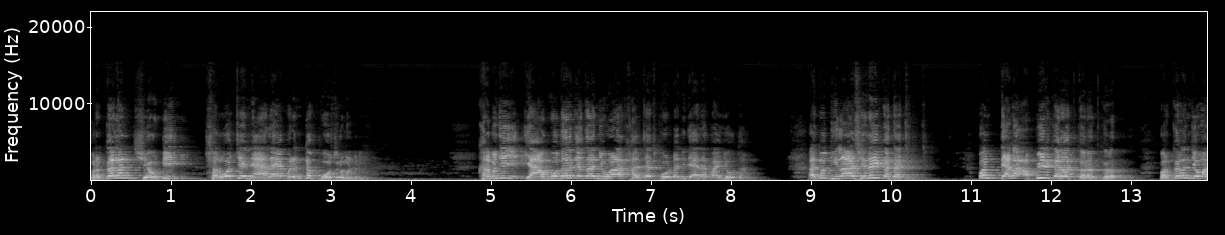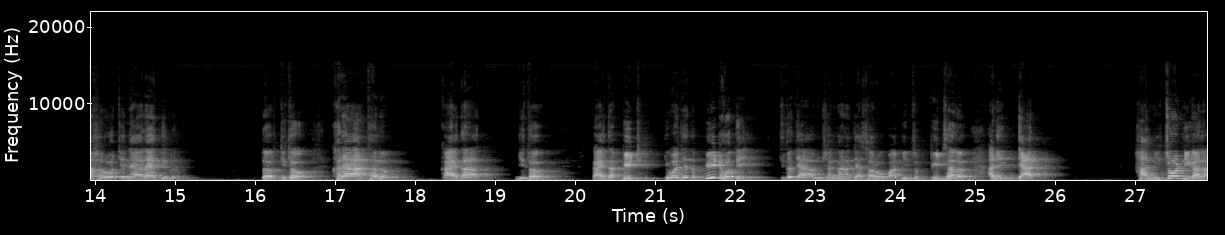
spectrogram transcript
प्रकरण शेवटी सर्वोच्च न्यायालयापर्यंत पोहोचलं मंडळी. खरं म्हणजे या अगोदरच याचा निवाळा खालच्याच कोर्टाने द्यायला पाहिजे होता. आणि तो दिला असेलही कदाचित. पण त्याला अपील करत करत करत प्रकरण जेव्हा सर्वोच्च न्यायालयात गेलं तर तिथं खऱ्या अर्थानं कायदा जिथं कायदा पीठ किंवा ज्याचं पीठ होते तिथं त्या अनुषंगानं त्या सर्व बाबींचं पीठ झालं. आणि त्यात हा निचोड निघाला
